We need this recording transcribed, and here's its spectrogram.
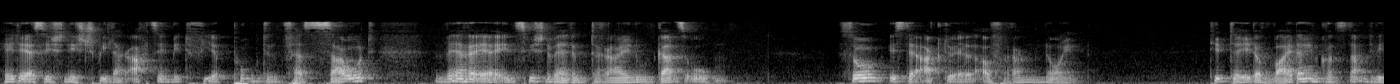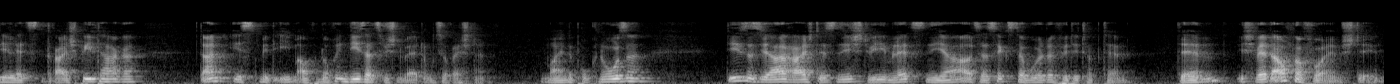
Hätte er sich nicht Spieltag 18 mit vier Punkten versaut, wäre er in Zwischenwertung 3 nun ganz oben. So ist er aktuell auf Rang 9. Tippt er jedoch weiterhin konstant wie die letzten drei Spieltage, dann ist mit ihm auch noch in dieser Zwischenwertung zu rechnen. Meine Prognose? Dieses Jahr reicht es nicht wie im letzten Jahr, als er Sechster wurde für die Top 10. Denn ich werde auch noch vor ihm stehen.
